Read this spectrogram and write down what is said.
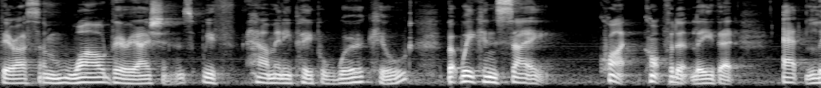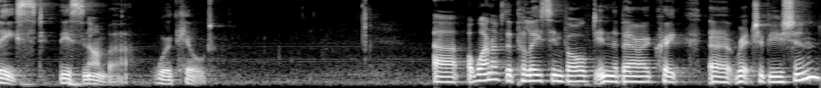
there are some wild variations with how many people were killed, but we can say quite confidently that at least this number were killed. Uh, one of the police involved in the Barrow Creek uh, retribution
